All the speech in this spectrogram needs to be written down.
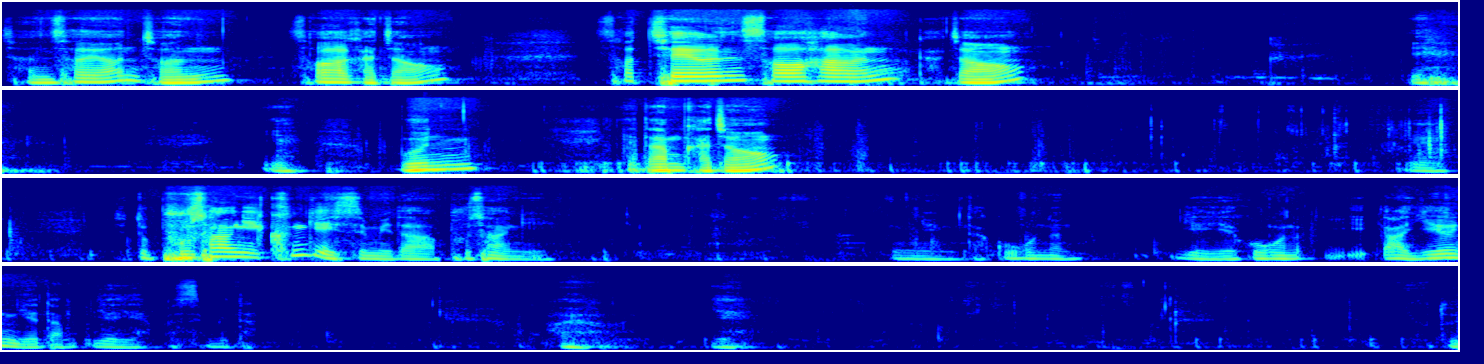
전서연, 전서아 가정 서채은, 서하은 가정 예. 예. 문 예담 가정 예. 또 부상이 큰 게 있습니다. 부상이 예, 그거는 예예 그거는 이- 아 예은 예담. 예예 맞습니다. 아유 예. 이것도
